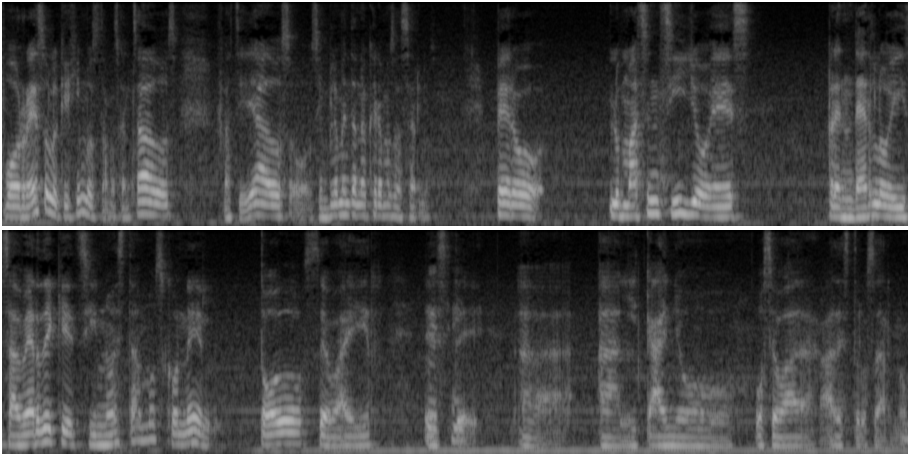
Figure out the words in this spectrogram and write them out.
por eso lo que dijimos, estamos cansados, fastidiados o simplemente no queremos hacerlo. Pero lo más sencillo es prenderlo y saber de que si no estamos con Él, todo se va a ir Pues sí. este, a- al caño o, o se va a, a destrozar, ¿no?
